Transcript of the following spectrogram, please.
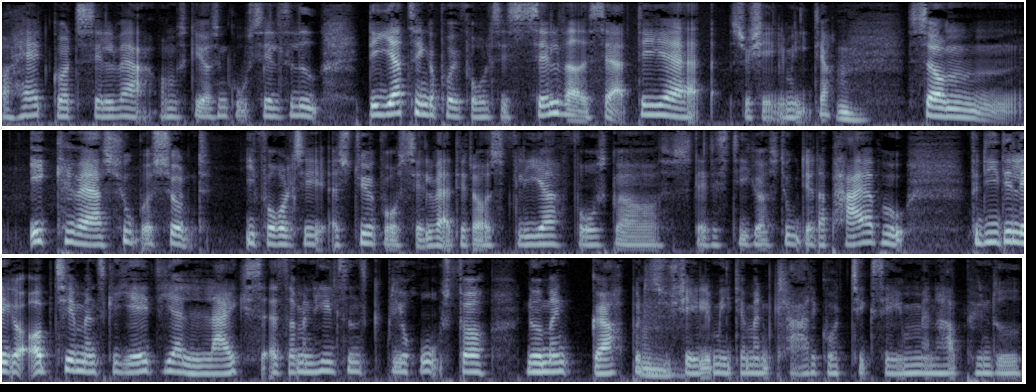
at have et godt selvværd, og måske også en god selvtillid. Det jeg tænker på i forhold til selvværd især, det er sociale medier, mm. som ikke kan være super sundt i forhold til at styrke vores selvværd. Det er der også flere forskere, statistikker og studier, der peger på. Fordi det lægger op til, at man skal jage de her likes. Altså man hele tiden skal blive ros for noget, man gør på de mm. sociale medier. Man klarer det godt til eksamen, man har pyntet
